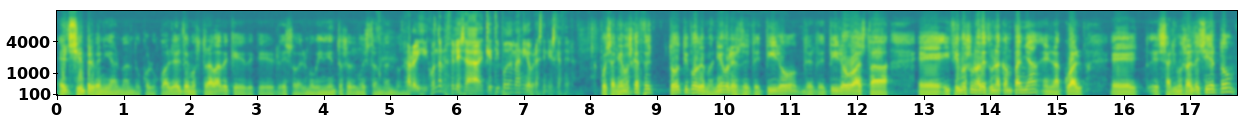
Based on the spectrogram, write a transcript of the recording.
él siempre venía al mando, con lo cual él demostraba de que, de que eso, el movimiento se demuestra andando. Claro, y cuéntanos, Félix, ¿a qué tipo de maniobras tenías que hacer? Pues teníamos que hacer todo tipo de maniobras, desde tiro, desde tiro hasta... Eh, hicimos una vez una campaña en la cual eh, salimos al desierto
